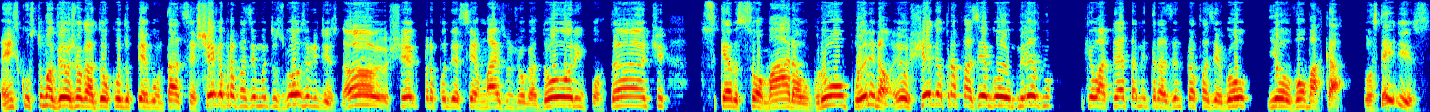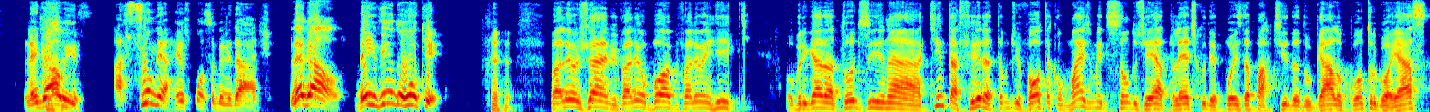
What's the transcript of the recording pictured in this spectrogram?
A gente costuma ver o jogador quando perguntado se chega para fazer muitos gols, ele diz: "Não, eu chego para poder ser mais um jogador importante, quero somar ao grupo". Ele não, eu chego para fazer gol mesmo, porque o atleta está me trazendo para fazer gol e eu vou marcar. Gostei disso. Legal isso. Assume a responsabilidade. Legal. Bem-vindo, Hulk. valeu, Jaime. Valeu, Bob. Valeu, Henrique. Obrigado a todos e na quinta-feira estamos de volta com mais uma edição do GE Atlético depois da partida do Galo contra o Goiás.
